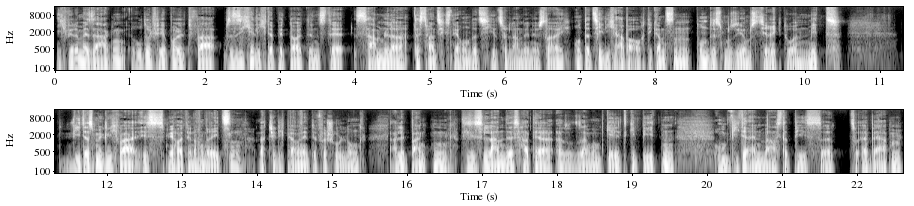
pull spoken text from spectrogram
ich würde mal sagen, Rudolf Leopold war sicherlich der bedeutendste Sammler des 20. Jahrhunderts hierzulande in Österreich. Und da zähle ich aber auch die ganzen Bundesmuseumsdirektoren mit. Wie das möglich war, ist mir heute noch ein Rätsel. Natürlich permanente Verschuldung. Alle Banken dieses Landes hat er also sozusagen um Geld gebeten, um wieder ein Masterpiece äh, zu erwerben.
